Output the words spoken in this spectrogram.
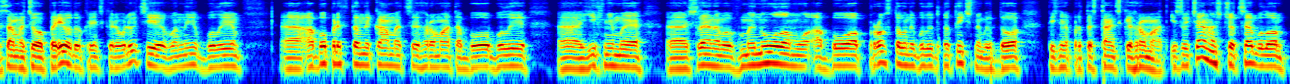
саме цього періоду Української революції, вони були е, або представниками цих громад, або були е, їхніми е, членами в минулому, або просто вони були дотичними до пізньопротестантських громад. І звичайно, що це було.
